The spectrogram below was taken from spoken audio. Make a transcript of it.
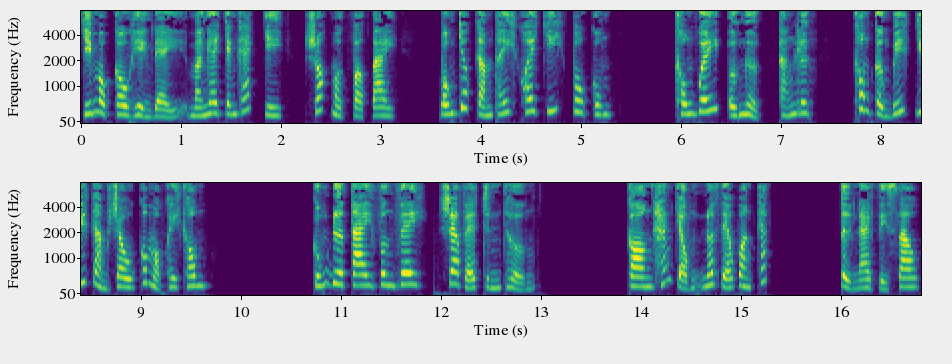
Chỉ một câu hiền đệ mà nghe chẳng khác gì, rót mật vào tay, bỗng chốc cảm thấy khoái chí vô cùng. Khổng quế ở ngực, thẳng lưng, không cần biết dưới càm sâu có mọc hay không, cũng đưa tay vân vê ra vẻ trịnh thượng. Còn hắn giọng nói vẻ quan cách. Từ nay về sau,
